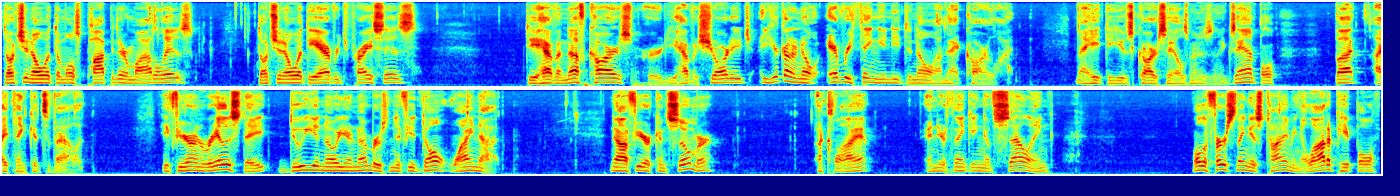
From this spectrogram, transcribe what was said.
Don't you know what the most popular model is? Don't you know what the average price is? Do you have enough cars or do you have a shortage? You're going to know everything you need to know on that car lot. And I hate to use car salesman as an example, but I think it's valid. If you're in real estate, do you know your numbers? And if you don't, why not? Now, if you're a consumer, a client and you're thinking of selling, well, the first thing is timing. A lot of people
